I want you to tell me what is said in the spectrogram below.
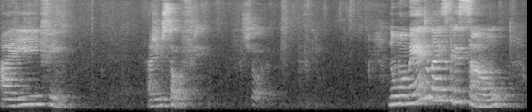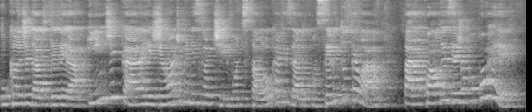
aí, enfim, a gente sofre. No momento da inscrição, o candidato deverá indicar a região administrativa onde está localizado o conselho tutelar para a qual deseja concorrer.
